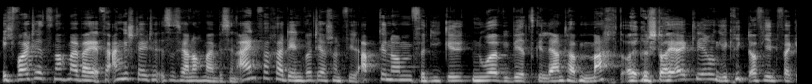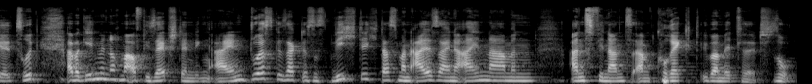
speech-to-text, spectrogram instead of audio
Ich wollte jetzt nochmal, weil für Angestellte ist es ja nochmal ein bisschen einfacher, denen wird ja schon viel abgenommen. Für die gilt nur, wie wir jetzt gelernt haben, macht eure Steuererklärung, ihr kriegt auf jeden Fall Geld zurück. Aber gehen wir nochmal auf die Selbstständigen ein. Du hast gesagt, es ist wichtig, dass man all seine Einnahmen ans Finanzamt korrekt übermittelt. So,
